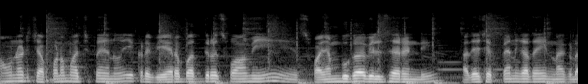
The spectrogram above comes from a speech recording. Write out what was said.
అవునట్టు చెప్పడం మర్చిపోయాను. ఇక్కడ వీరభద్ర స్వామి స్వయంభుగా వెలిశారండి. అదే చెప్పాను కదా ఇన్నక్కడ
